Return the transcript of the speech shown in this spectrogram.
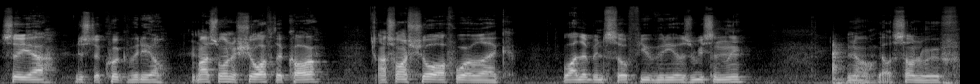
So yeah, just a quick video. I just want to show off the car. I just want to show off where like, why there've been so few videos recently. You know, got a sunroof.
